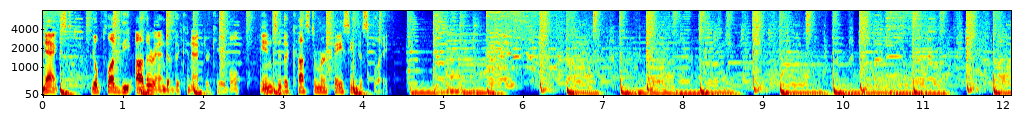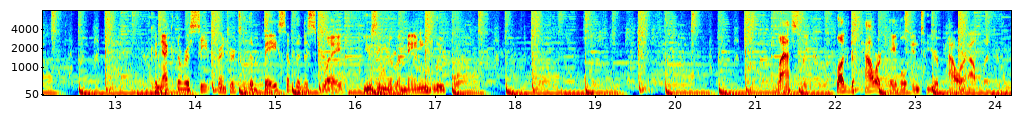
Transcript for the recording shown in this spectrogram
Next, you'll plug the other end of the connector cable into the customer-facing display. Connect the receipt printer to the base of the display using the remaining blue port. Lastly, plug the power cable into your power outlet.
